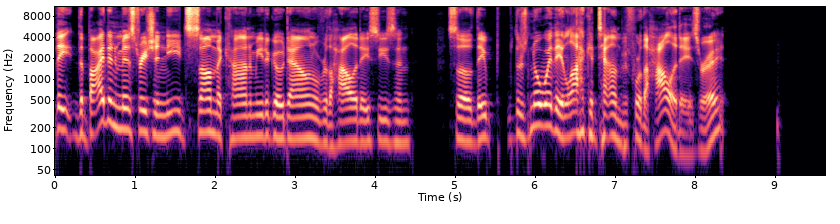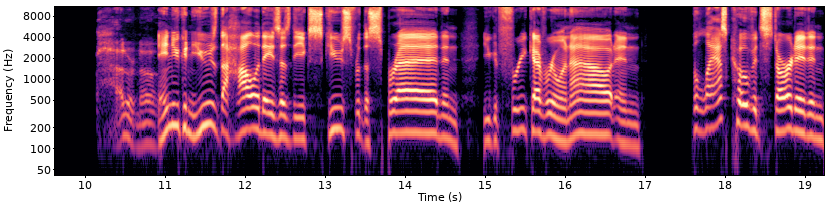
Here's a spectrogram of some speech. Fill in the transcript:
they the Biden administration needs some economy to go down over the holiday season. So they there's no way they lock it down before the holidays, right? I don't know. And you can use the holidays as the excuse for the spread, and you could freak everyone out. And the last COVID started in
